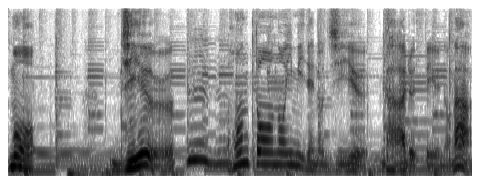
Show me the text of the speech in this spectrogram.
う？もう自由？んうん。本当の意味での自由があるっていうのが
